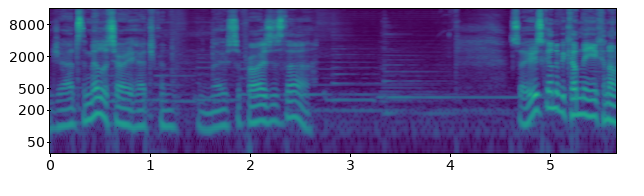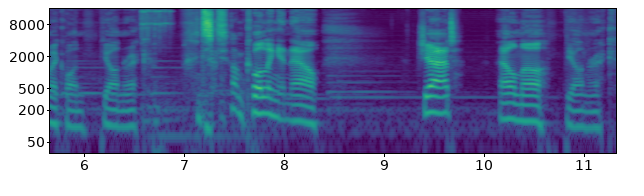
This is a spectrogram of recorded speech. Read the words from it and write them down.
Jad's the military henchman. No surprises there. So who's going to become the economic one? Bjarnrik. I'm calling it now. Jad, Elnar, Bjarnrik.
